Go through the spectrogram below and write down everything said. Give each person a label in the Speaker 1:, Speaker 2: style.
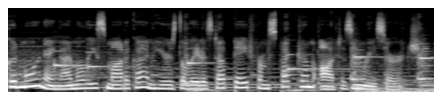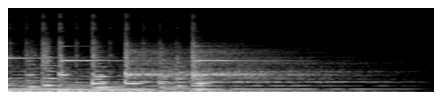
Speaker 1: Good morning, I'm Elise Modica, and here's the latest update from Spectrum Autism Research.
